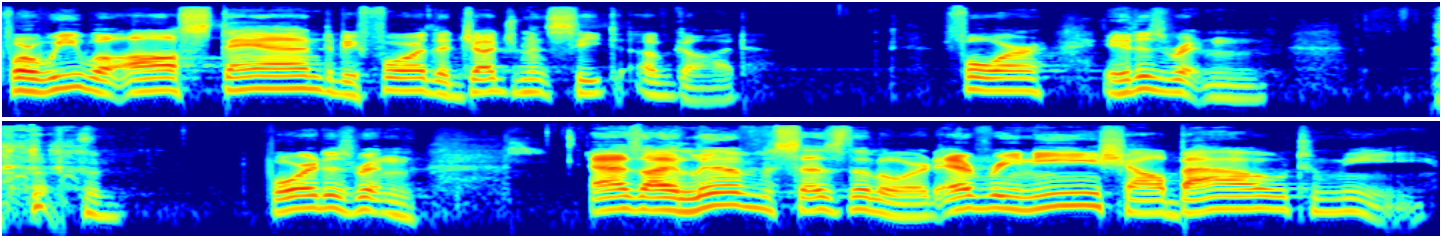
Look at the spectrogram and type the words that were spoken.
For we will all stand before the judgment seat of God. For it is written, For it is written, As I live, says the Lord, every knee shall bow to me,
